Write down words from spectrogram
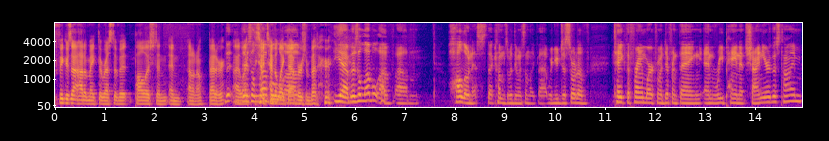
figures out how to make the rest of it polished and and i don't know better. Th- i like i tend to like that version better. Yeah, but there's a level of um, hollowness that comes with doing something like that, where you just sort of take the framework from a different thing and repaint it shinier this time,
